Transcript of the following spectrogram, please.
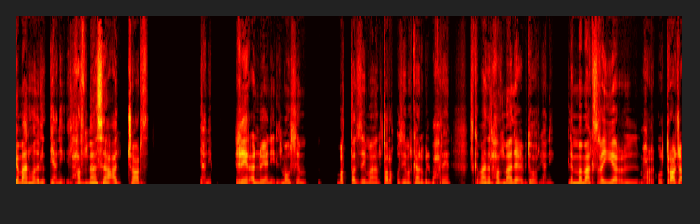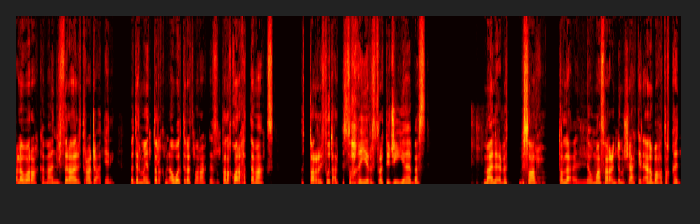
كمان هون يعني الحظ ما ساعد تشارلز. يعني غير أنه يعني الموسم بطل زي ما انطلقوا زي ما كانوا بالبحرين بس كمان الحظ ما لعب دور. يعني لما ماكس غير المحرك وتراجع لورا كمان الفراري تراجعت. يعني بدل ما ينطلق من أول ثلاث مراكز انطلق ورا حتى ماكس. اضطر يفوت على صح غير استراتيجية بس ما لعبت بصالحه. طلع لو ما صار عنده مشاكل أنا بعتقد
